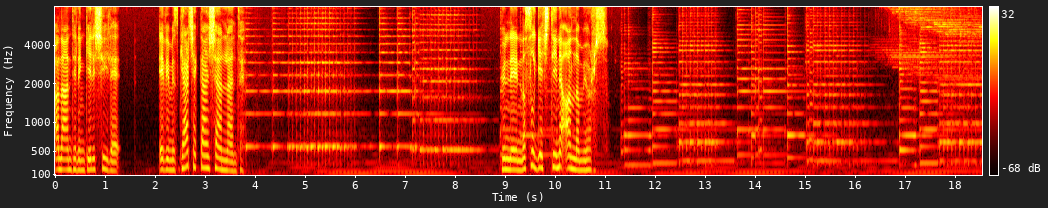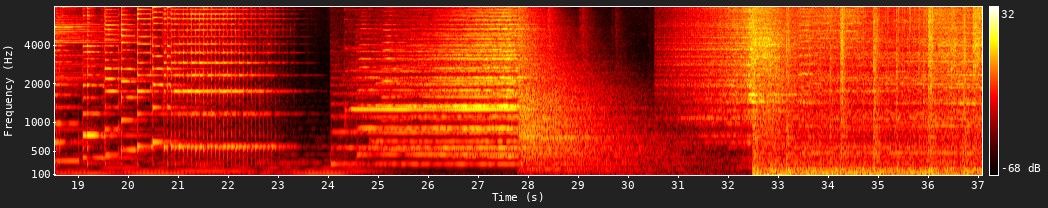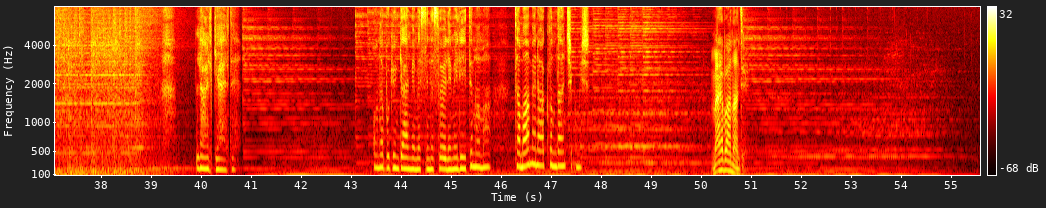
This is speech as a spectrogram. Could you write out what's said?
Anandi'nin gelişiyle evimiz gerçekten şenlendi. Günlerin nasıl geçtiğini anlamıyoruz. Lal geldi. Ona bugün gelmemesini söylemeliydim ama tamamen aklımdan çıkmış. Merhaba Nandi.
